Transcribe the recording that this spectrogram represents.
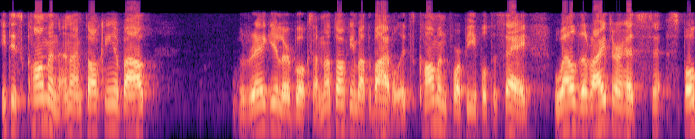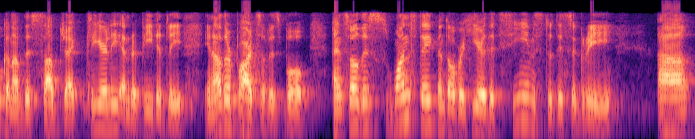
It is common, and I'm talking about regular books, I'm not talking about the Bible, it's common for people to say, well, the writer has spoken of this subject clearly and repeatedly in other parts of his book, and so this one statement over here that seems to disagree, uh,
